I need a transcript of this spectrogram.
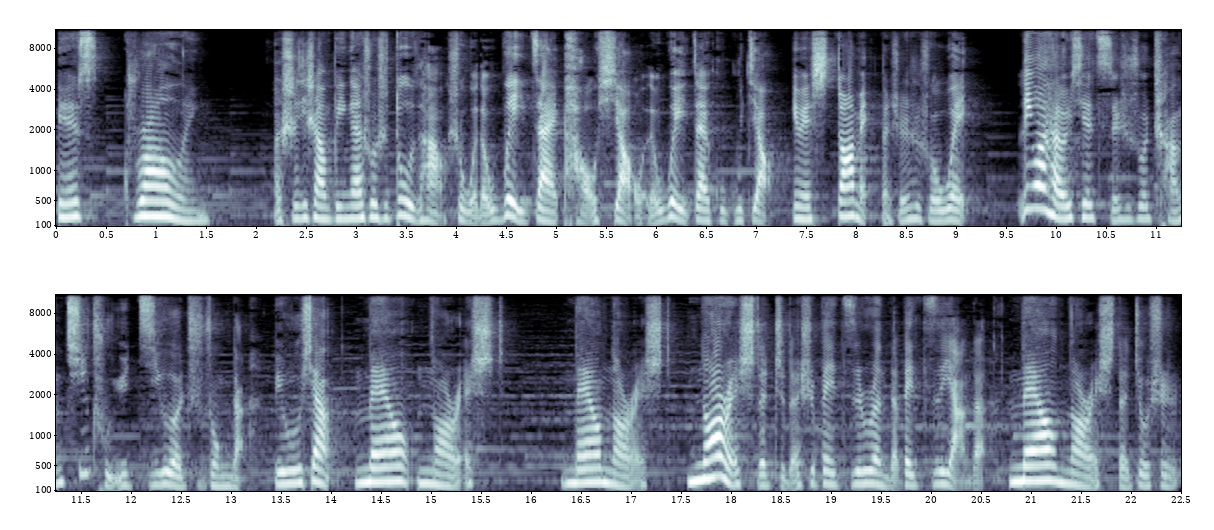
is growling。呃，实际上不应该说是肚子哈，是我的胃在咆哮，我的胃在咕咕叫。因为 stomach 本身是说胃。另外还有一些词是说长期处于饥饿之中的，比如像 malnourished，malnourished，nourished 指的是被滋润的、被滋养的，malnourished 就是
